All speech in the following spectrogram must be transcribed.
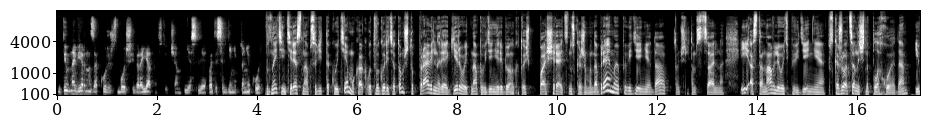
и ты, наверное, закуришь с большей вероятностью, чем если в этой среде никто не курит. Вы знаете, интересно обсудить такую тему, как вот вы говорите о том, что правильно реагировать на поведение ребенка, то есть поощрять, ну, скажем, одобряемое поведение, да, в том числе там социально, и останавливать поведение, скажу оценочно плохое, да. И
